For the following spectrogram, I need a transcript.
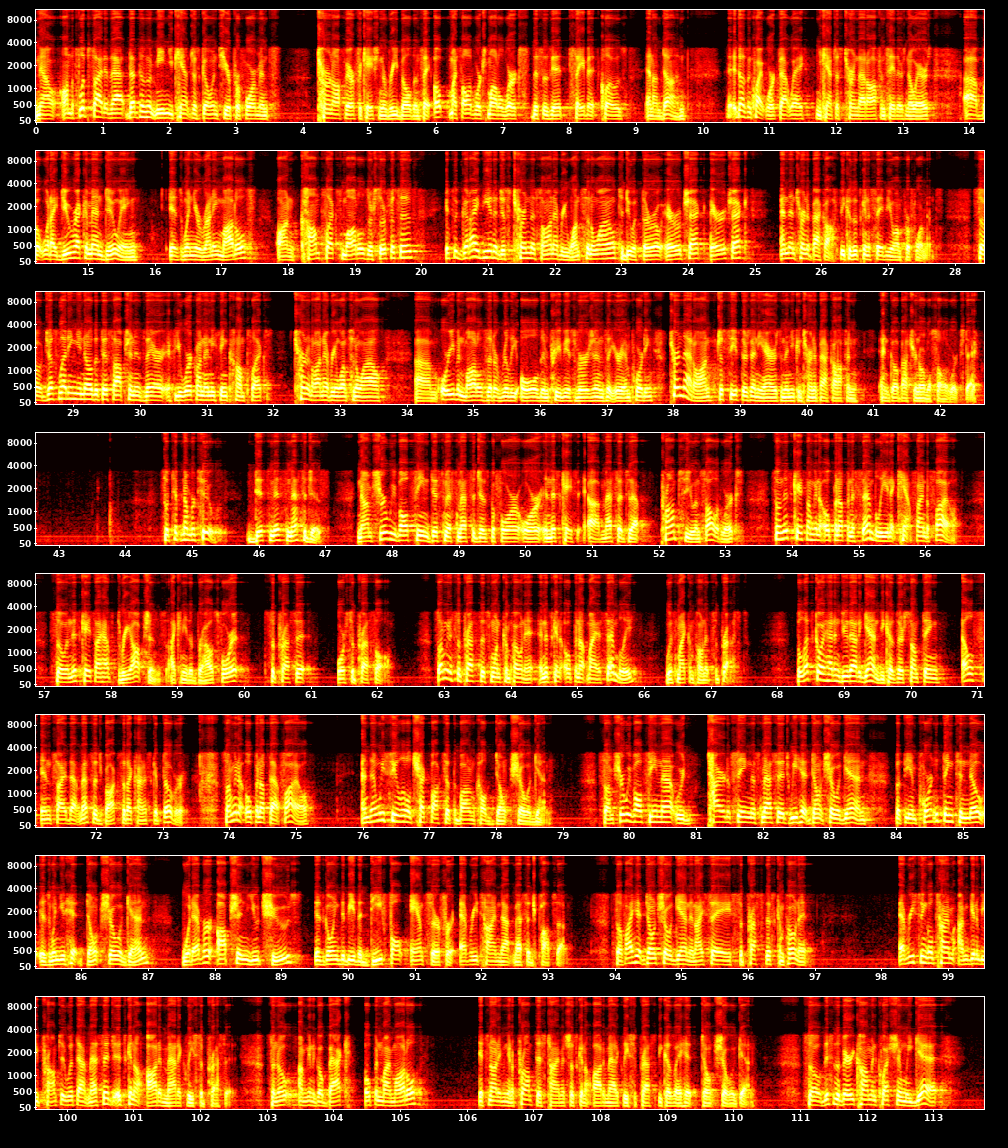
Now, on the flip side of that, that doesn't mean you can't just go into your performance, turn off verification and rebuild and say, oh, my SOLIDWORKS model works, this is it, save it, close, and I'm done. It doesn't quite work that way. You can't just turn that off and say there's no errors. Uh, but what I do recommend doing is when you're running models on complex models or surfaces, it's a good idea to just turn this on every once in a while to do a thorough error check, error check and then turn it back off because it's going to save you on performance. So just letting you know that this option is there. If you work on anything complex, turn it on every once in a while um, or even models that are really old in previous versions that you're importing, turn that on, just see if there's any errors, and then you can turn it back off and, and go about your normal SOLIDWORKS day. So tip number two, dismiss messages. Now I'm sure we've all seen dismiss messages before, or in this case, a message that prompts you in SOLIDWORKS. So in this case, I'm going to open up an assembly and it can't find a file. So in this case, I have three options. I can either browse for it, suppress it, or suppress all. So I'm going to suppress this one component, and it's going to open up my assembly with my component suppressed. But let's go ahead and do that again because there's something else inside that message box that I kind of skipped over. So I'm going to open up that file, and then we see a little checkbox at the bottom called Don't Show Again. So I'm sure we've all seen that. We're tired of seeing this message, we hit don't show again. But the important thing to note is when you hit don't show again, whatever option you choose is going to be the default answer for every time that message pops up. So if I hit don't show again and I say suppress this component, every single time I'm going to be prompted with that message, it's going to automatically suppress it. So no, I'm going to go back, open my model. It's not even going to prompt this time. It's just going to automatically suppress because I hit don't show again. So this is a very common question we get.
